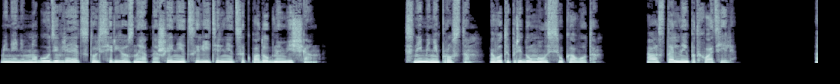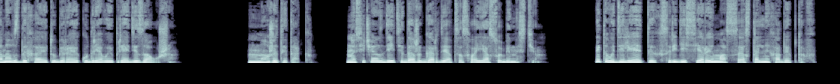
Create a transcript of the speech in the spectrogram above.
Меня немного удивляет столь серьезное отношение целительницы к подобным вещам. С ними непросто, вот и придумалось у кого-то. А остальные подхватили. Она вздыхает, убирая кудрявые пряди за уши. Может и так. Но сейчас дети даже гордятся своей особенностью. Это выделяет их среди серой массы остальных адептов.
